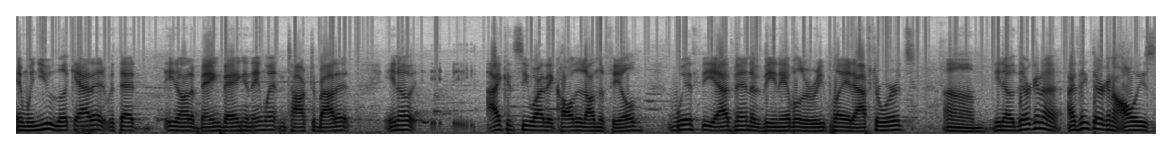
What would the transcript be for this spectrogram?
and when you look at it with that, you know, on a bang bang, and they went and talked about it, you know, I could see why they called it on the field. With the advent of being able to replay it afterwards, um, you know, they're gonna. I think they're gonna always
